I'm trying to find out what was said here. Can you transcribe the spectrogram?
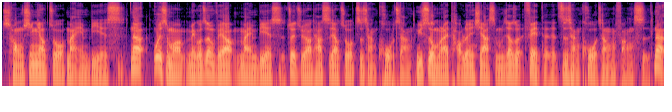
重新要做买 MBS？那为什么美国政府要买 MBS？最主要它是要做资产扩张。于是我们来讨论一下什么叫做 Fed 的资产扩张的方式。那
